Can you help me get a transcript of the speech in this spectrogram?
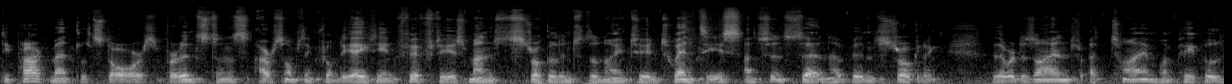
departmental stores, for instance, are something from the 1850s, managed to struggle into the 1920s, and since then have been struggling. They were designed at a time when people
